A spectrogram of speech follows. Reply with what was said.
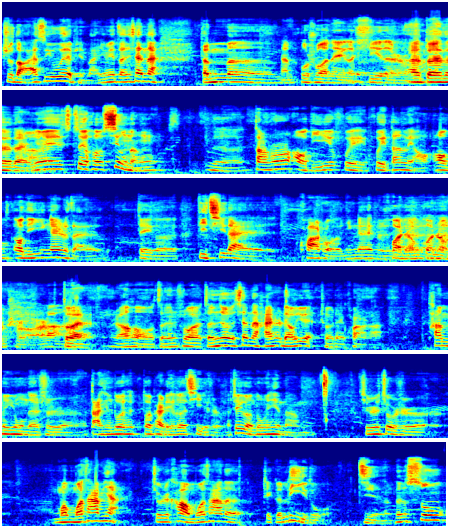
制造 SUV 的品牌，因为咱现在咱们咱不说那个西的是吧？哎，对对对，啊因为最后性能，呃，到时候奥迪会会单聊，奥奥迪应该是在这个第七代 Quattro 应该是换成冠状齿轮了。，对，然后咱说咱就现在还是聊越野车这块儿了，他们用的是大型多多片离合器似的，这种东西呢，其实就是摩摩擦片，就是靠摩擦的这个力度。紧跟松，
